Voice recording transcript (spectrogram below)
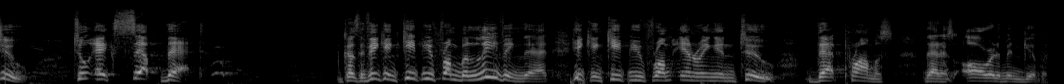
you to accept that. Because if he can keep you from believing that, he can keep you from entering into that promise that has already been given.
